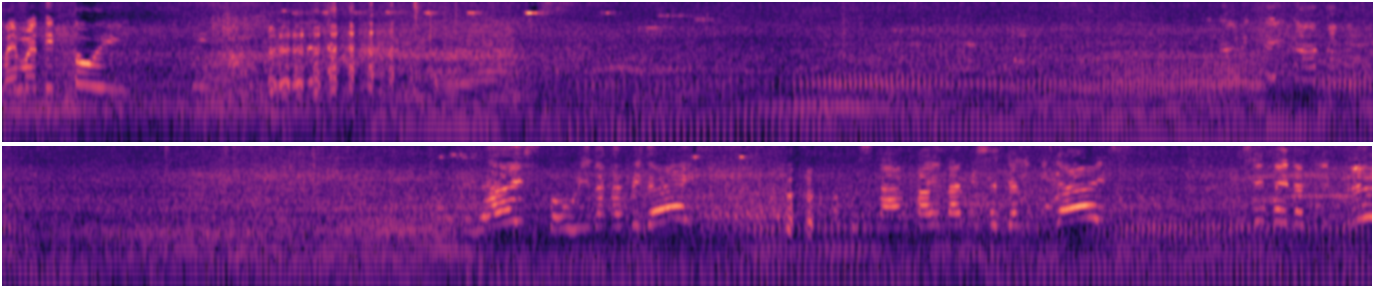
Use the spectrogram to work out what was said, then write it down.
May matitoy. Guys, pauwi na kami guys. Tapos na ang tayo namin sa Jollibee guys. Kasi may naglibre.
